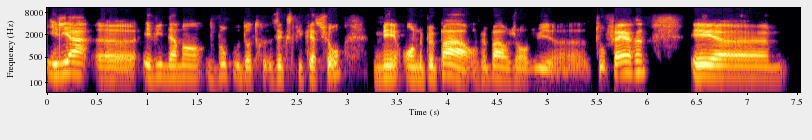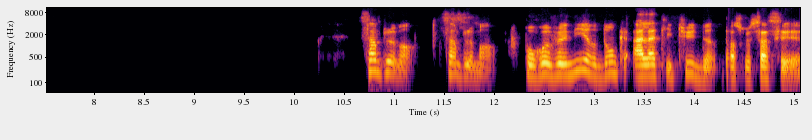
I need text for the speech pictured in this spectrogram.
Il y a euh, évidemment beaucoup d'autres explications, mais on ne peut pas, on peut pas aujourd'hui euh, tout faire. Et euh, simplement, simplement, pour revenir donc à l'attitude, parce que ça c'est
